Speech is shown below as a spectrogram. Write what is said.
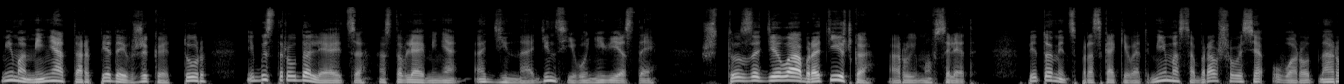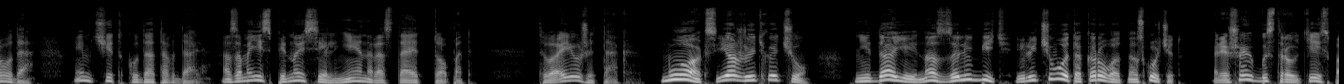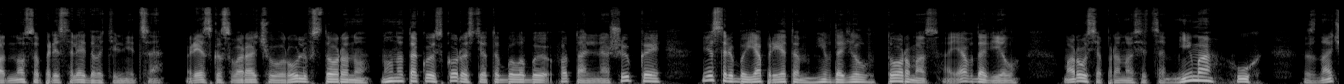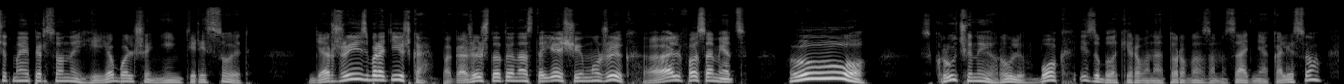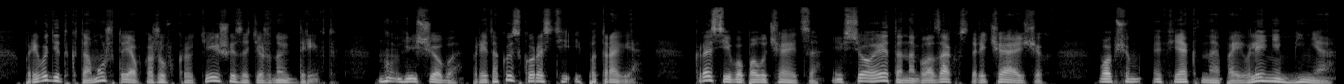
Мимо меня торпедой вжикает тур и быстро удаляется, оставляя меня один на один с его невестой. «Что за дела, братишка?» — ору ему вслед. Питомец проскакивает мимо собравшегося у ворот народа и мчит куда-то вдаль, а за моей спиной сильнее нарастает топот. Твою же так. «Макс, я жить хочу! Не дай ей нас залюбить, или чего эта корова от нас хочет?» Решаю быстро уйти из-под носа преследовательницы. Резко сворачиваю руль в сторону, но на такой скорости это было бы фатальной ошибкой, если бы я при этом не вдавил тормоз, а я вдавил. Маруся проносится мимо, ух, Значит, моя персона ее больше не интересует. «Держись, братишка, покажи, что ты настоящий мужик, альфа-самец». о Скрученный руль в бок и заблокированное тормозом заднее колесо приводит к тому, что я вхожу в крутейший затяжной дрифт. Ну, еще бы, при такой скорости и по траве. Красиво получается, и все это на глазах встречающих. В общем, эффектное появление меня.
